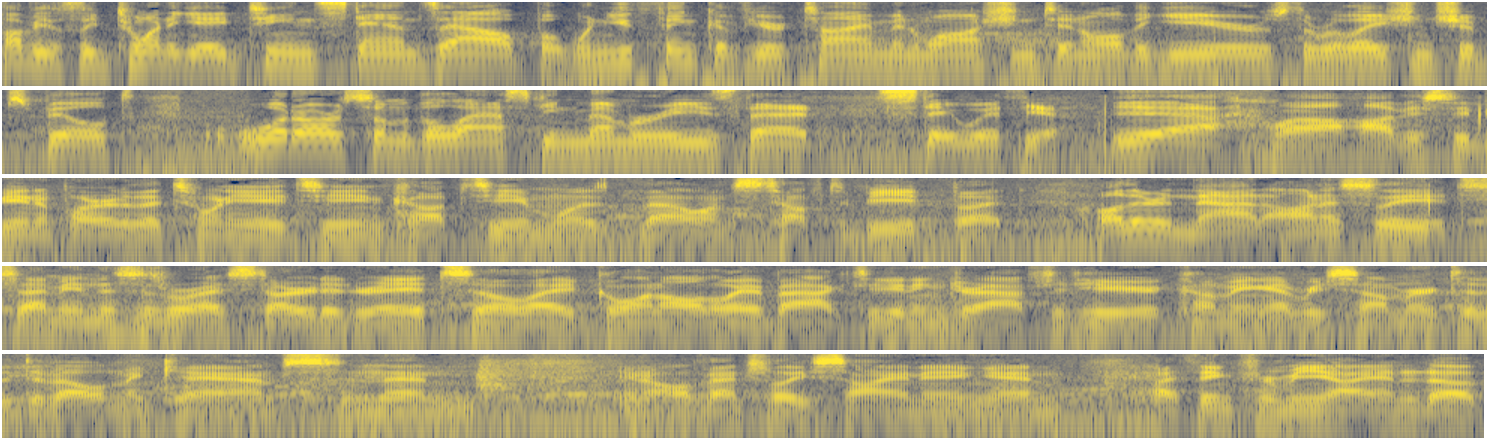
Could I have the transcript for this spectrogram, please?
Obviously, 2018 stands out, but when you think of your time in Washington, all the years, the relationships built, what are some of the lasting memories that stay with you? Yeah, well, obviously being a part of the 2018 Cup team was that one's tough to beat, but other than that, honestly, it's I mean, this is where I started, right? So like going all the way back to getting drafted here, coming every summer to the development development camps, and then you know eventually signing. And I think for me, I ended up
